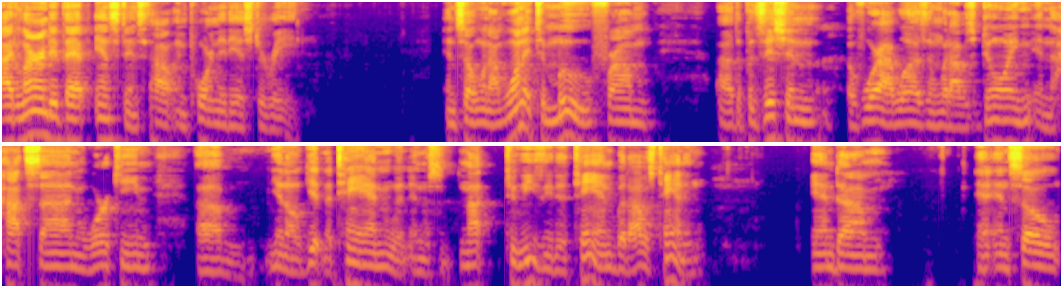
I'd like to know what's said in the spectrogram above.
I learned at that instance how important it is to read. And so when I wanted to move from uh, the position of where I was and what I was doing in the hot sun, working, um, you know, getting a tan, when, and it's not too easy to tan, but I was tanning, and um, and, and so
